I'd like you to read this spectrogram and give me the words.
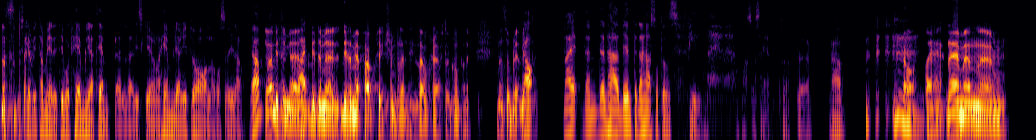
nu ska vi ta med det till vårt hemliga tempel, vi ska göra hemliga ritualer och så vidare. Ja, ja lite, mer, lite, mer, lite mer pub fiction på den tiden, Lovecraft och company. Men så blev det ja. inte. Nej, den, den här, det är inte den här sortens film, om man så säger. Så att, uh, ja. ja, nej, nej men... Um...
